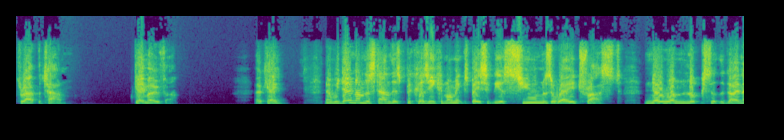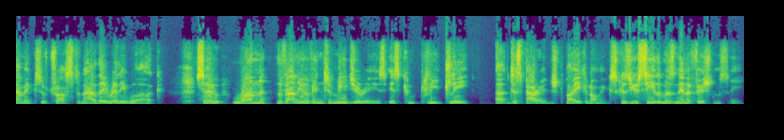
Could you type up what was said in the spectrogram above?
throughout the town. Game over. Okay? Now, we don't understand this because economics basically assumes away trust. No one looks at the dynamics of trust and how they really work. So, one, the value of intermediaries is completely uh, disparaged by economics because you see them as an inefficiency.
